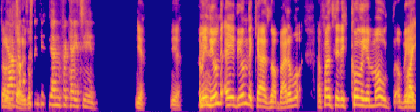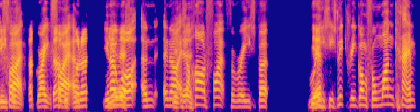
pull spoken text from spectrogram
Sorry, yeah, I sorry. just, go- just think it's the end for Katie. Ian. I mean, the under eh, the undercard's not bad. I, I fancy this Cully and Mould will be a Great decent fight, great That'll fight, and all right. you know Yeah. what? And you know, it's a hard fight for Reece, but Yeah. Reece, he's literally gone from one camp,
